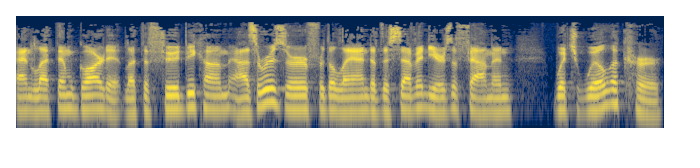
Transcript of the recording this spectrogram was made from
and let them guard it. Let the food become as a reserve for the land of the seven years of famine, which will occur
